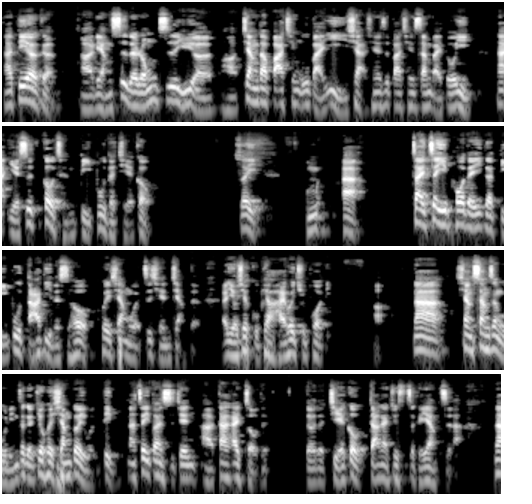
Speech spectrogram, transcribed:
那第二个啊，两市的融资余额啊降到八千五百亿以下，现在是八千三百多亿，那也是构成底部的结构。所以，我们啊，在这一波的一个底部打底的时候，会像我之前讲的，呃，有些股票还会去破底。那像上证五零这个就会相对稳定，那这一段时间啊，大概走的的的结构大概就是这个样子了。那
